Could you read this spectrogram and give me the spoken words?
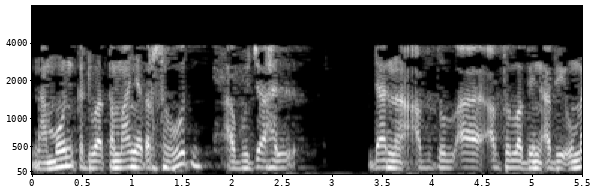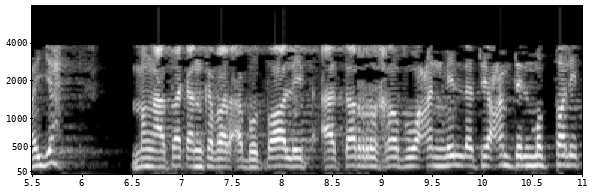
Namun kedua temannya tersebut, Abu Jahal dan Abdullah, Abdullah bin Abi Umayyah mengatakan kepada Abu Talib, "Atarghabu an millati Abdul Muttalib?"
